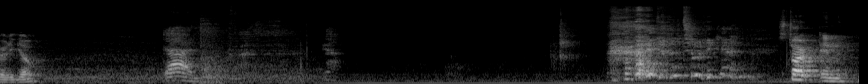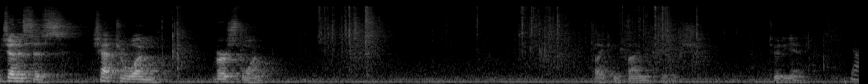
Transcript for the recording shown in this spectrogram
Ready to go? Dad. Start in Genesis chapter 1, verse 1. If I can find the page. Do it again. Yeah.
